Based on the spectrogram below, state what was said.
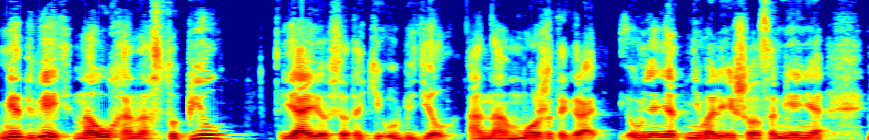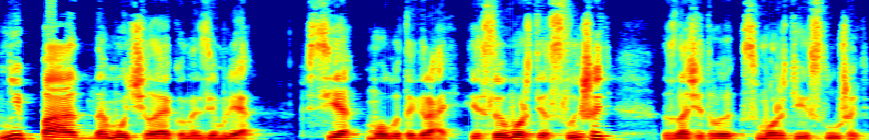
«медведь на ухо наступил», я ее все-таки убедил. Она может играть. И у меня нет ни малейшего сомнения ни по одному человеку на земле. Все могут играть. Если вы можете слышать, значит вы сможете и слушать.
